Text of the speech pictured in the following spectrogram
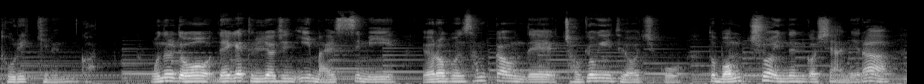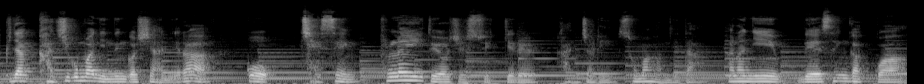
돌이키는 것. 오늘도 내게 들려진 이 말씀이 여러분 삶 가운데 적용이 되어지고 또 멈추어 있는 것이 아니라 그냥 가지고만 있는 것이 아니라 꼭 재생, 플레이 되어질 수 있기를 간절히 소망합니다. 하나님, 내 생각과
